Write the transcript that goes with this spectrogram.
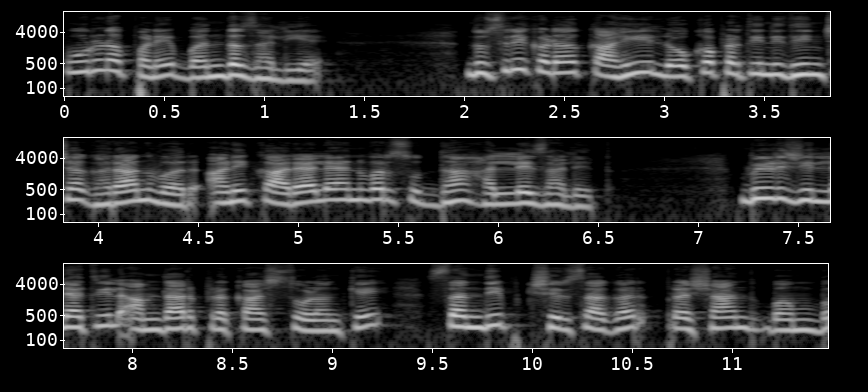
पूर्णपणे बंद झाली आहे. दुसरीकडे काही लोकप्रतिनिधींच्या घरांवर आणि कार्यालयांवर सुद्धा हल्ले झालेत. बीड जिल्ह्यातील आमदार प्रकाश सोळंके संदीप क्षीरसागर प्रशांत बंब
